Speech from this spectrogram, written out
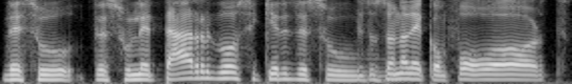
de su de su letargo, si quieres, de su En su zona de confort.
